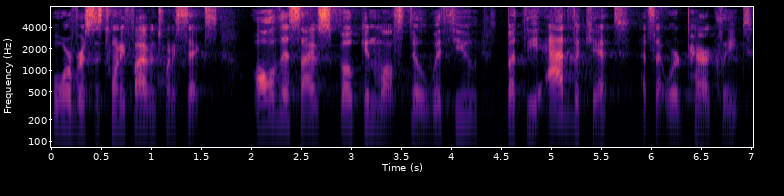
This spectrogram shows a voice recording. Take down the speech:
Or verses 25 and 26. All this I have spoken while still with you, but the advocate, that's that word paraclete,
